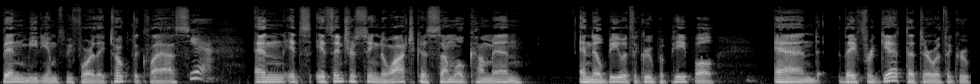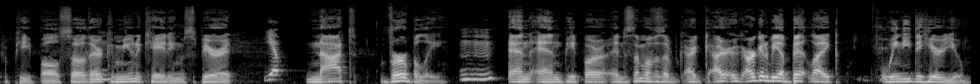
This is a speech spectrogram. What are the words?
been mediums before they took the class. Yeah. and it's it's interesting to watch because some will come in and they'll be with a group of people and they forget that they're with a group of people, so they're communicating with spirit Yep. not verbally, mm-hmm. and and people are, and some of us are are, are, are going to be a bit like, we need to hear you.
